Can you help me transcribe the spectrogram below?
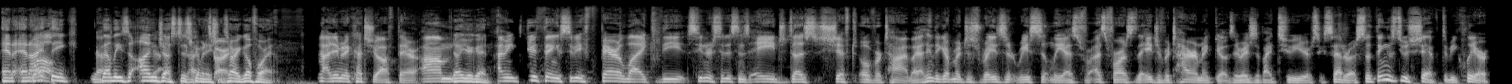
And and well, I think yeah, that leads to unjust yeah, discrimination. sorry. sorry, go for it. I didn't mean to cut you off there. Um, no, you're good. I mean, two things. To be fair, like the senior citizens' age does shift over time. Like, I think the government just raised it recently as far, as far as the age of retirement goes. They raised it by two years, et cetera. So things do shift, to be clear.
